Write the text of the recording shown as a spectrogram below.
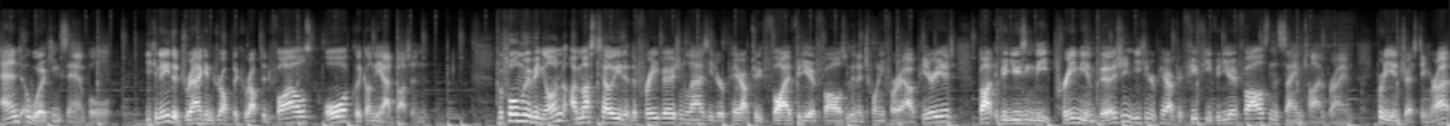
and a working sample. You can either drag and drop the corrupted files or click on the add button. Before moving on, I must tell you that the free version allows you to repair up to five video files within a 24 hour period, but if you're using the premium version, you can repair up to 50 video files in the same time frame. Pretty interesting, right?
